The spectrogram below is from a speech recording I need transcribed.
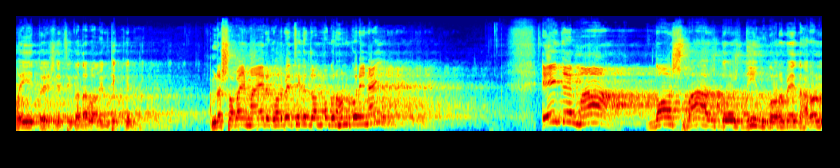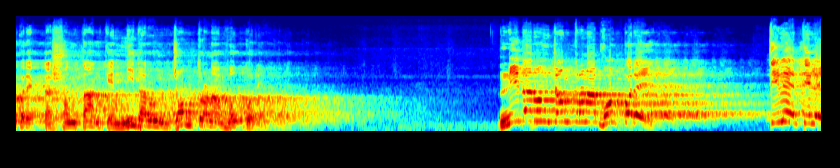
হয়েই তো এসেছি। কথা বলেন ঠিক কিনা? আমরা সবাই মায়ের গর্ভে থেকে জন্মগ্রহণ করি নাই? এই যে মা দশ মাস, দশ দিন গর্ভে ধারণ করে একটা সন্তানকে নিদারুণ যন্ত্রণা ভোগ করে। নিদারুণ যন্ত্রণা ভোগ করে। তিলে তিলে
